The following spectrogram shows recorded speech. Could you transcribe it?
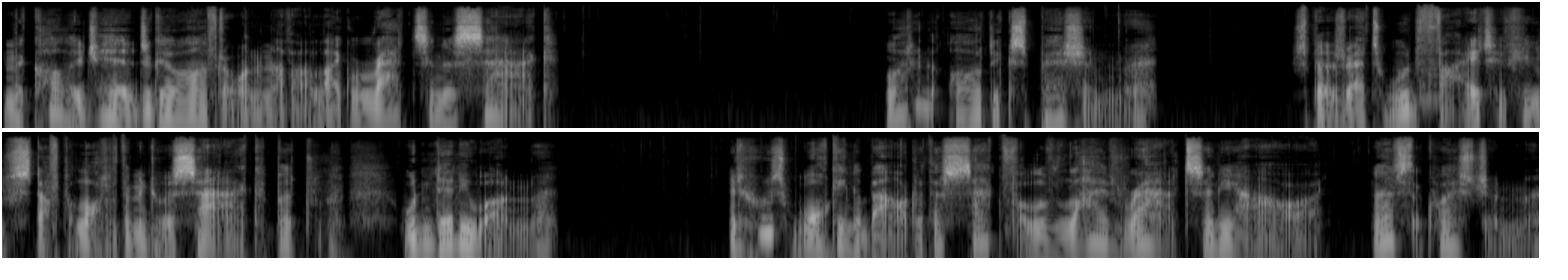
the college heads go after one another like rats in a sack. What an odd expression. Suppose rats would fight if you stuffed a lot of them into a sack, but wouldn't anyone? And who's walking about with a sackful of live rats, anyhow? That's the question.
